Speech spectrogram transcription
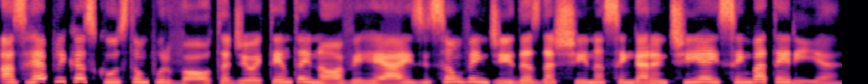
As réplicas custam por volta de 89 reais e são vendidas da China sem garantia e sem bateria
